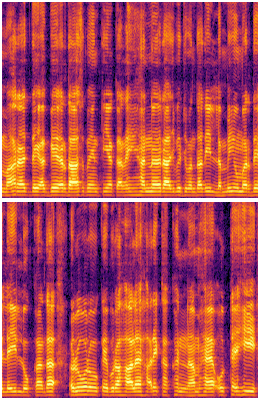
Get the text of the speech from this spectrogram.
ਮਹਾਰਾਜ ਦੇ ਅੱਗੇ ਅਰਦਾਸ ਬੇਨਤੀਆਂ ਕਰ ਰਹੇ ਹਨ। ਰਾਜਵੀਰ ਜਵੰਦਾ ਦੀ ਲੰਮੀ ਉਮਰ ਦੇ ਲਈ ਲੋਕਾਂ ਦਾ ਰੋ ਰੋ ਕੇ ਬੁਰਾ ਹਾਲ ਹੈ। ਹਰ ਇੱਕ ਅੱਖਰ ਨਮ ਹੈ। ਉੱਥੇ ਹੀ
